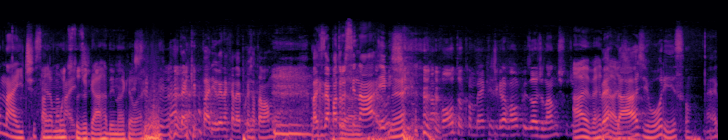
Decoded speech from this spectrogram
da night, sabe? Era da muito night. Studio Garden naquela época. Até que pariu, naquela época já tava muito. Mas quiser patrocinar, É. MC. Na volta, o comeback, a gente gravar um episódio lá no estúdio. Ah, é verdade. Verdade, ouriço. Aí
